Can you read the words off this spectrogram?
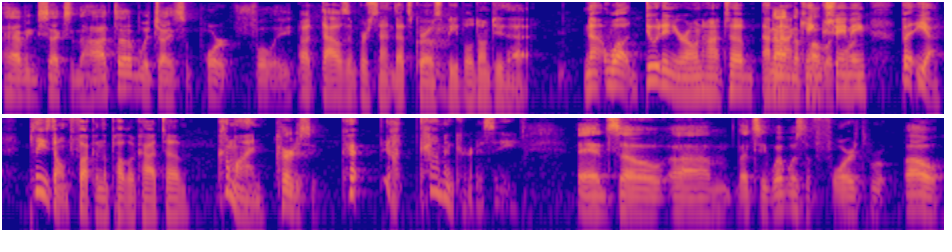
having sex in the hot tub, which I support fully. A thousand percent. That's gross, people. Don't do that. Not well. Do it in your own hot tub. I'm Not in not, the kink public shaming, one. but yeah, Please don't fuck in the public hot tub. Come on. Courtesy. Cur- common courtesy. And so, um, let's see, what was the fourth? ru- Oh,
